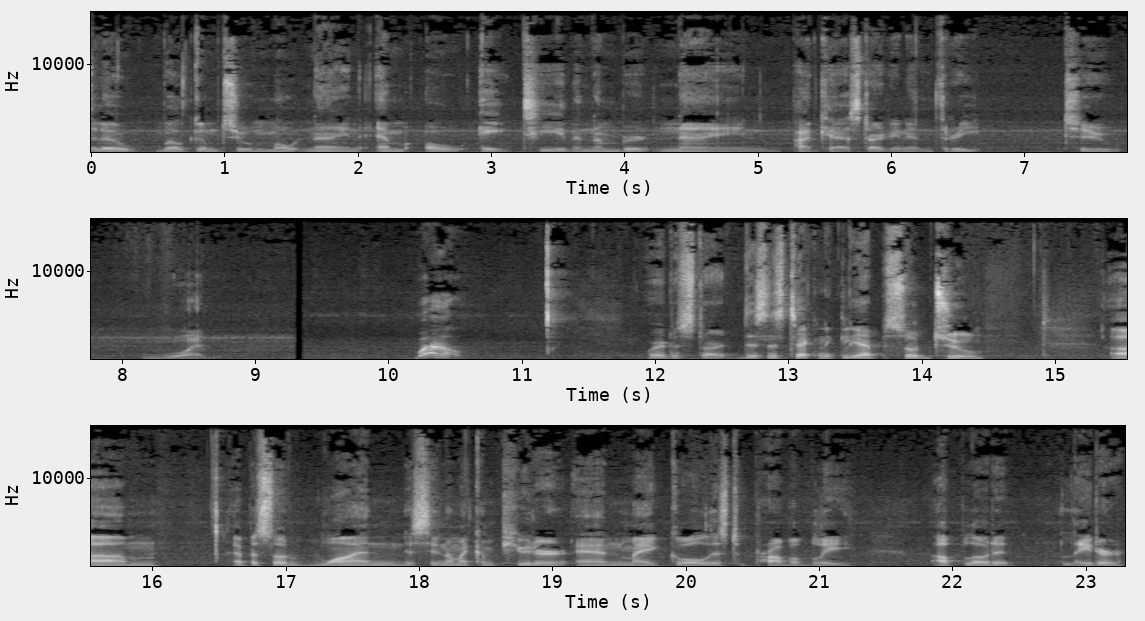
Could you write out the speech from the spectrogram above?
Hello, welcome to Moat 9, M O A T, the number 9 podcast starting in three, two, one. Wow. Where to start? This is technically episode 2. Um, episode 1 is sitting on my computer, and my goal is to probably upload it later,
